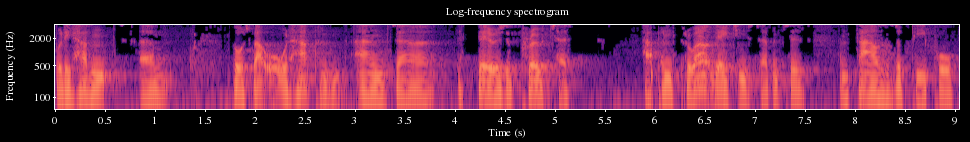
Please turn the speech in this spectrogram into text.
but he hadn't um, thought about what would happen. And uh, a series of protests happened throughout the 1870s, and thousands of people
